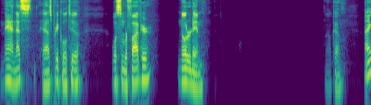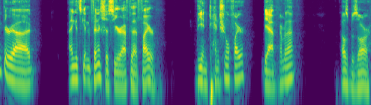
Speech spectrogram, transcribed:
Man, that's yeah, that's pretty cool too. What's number five here? Notre Dame. Okay, I think they're. Uh, I think it's getting finished this year after that fire. the intentional fire. Yeah, Remember that? That was bizarre.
